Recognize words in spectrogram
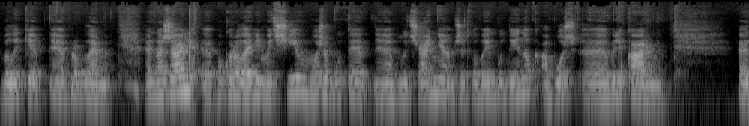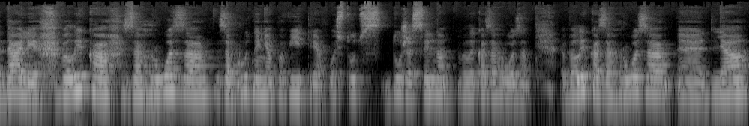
великі е, проблеми. На жаль, по королеві мечів може бути влучання в житловий будинок або ж в лікарню. Е, Далі велика загроза забруднення повітря. Ось тут дуже сильно велика загроза. Велика загроза е, для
